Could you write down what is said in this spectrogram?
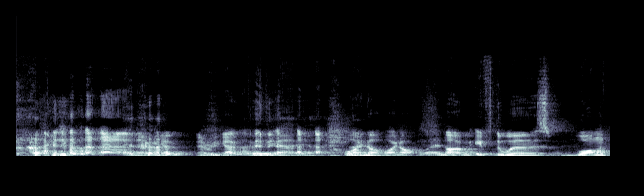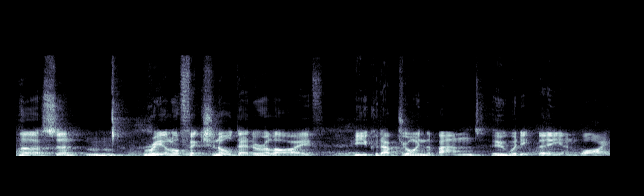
there we go. There we go. yeah, yeah. Why not? Why not? Why not? Um, if there was one person, real or fictional, dead or alive, who you could have join the band, who would it be and why?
